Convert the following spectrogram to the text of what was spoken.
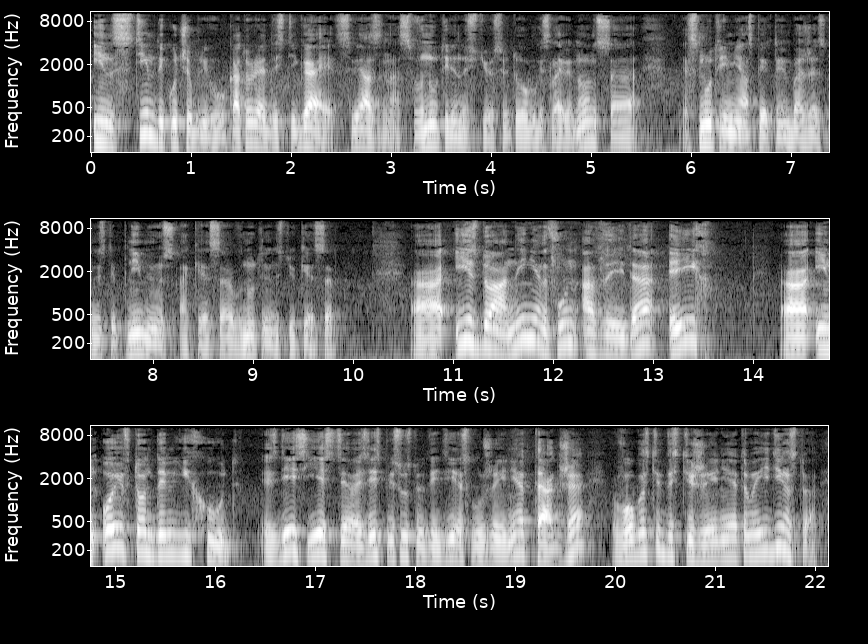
инстим де кучебригу, которая достигает, связана с внутренностью Святого Благословения, он с, с внутренними аспектами божественности, пнимиус акесар, внутренностью кесар. Из дуанынен фун авейда эйх ин ойфтон дем ихуд. Здесь, есть, здесь присутствует идея служения также в области достижения этого единства –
